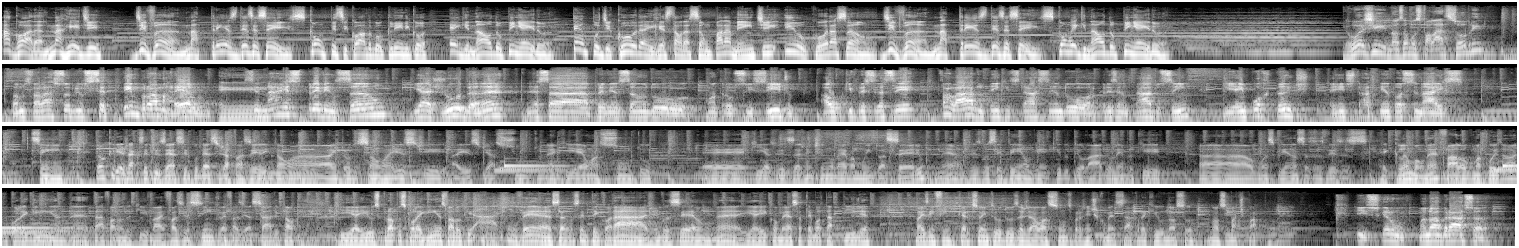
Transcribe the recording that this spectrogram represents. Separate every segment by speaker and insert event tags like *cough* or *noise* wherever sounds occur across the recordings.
Speaker 1: Agora na rede Divan na 316 com o psicólogo clínico Egnaldo Pinheiro. Tempo de cura e restauração para a mente e o coração. Divan na 316 com Egnaldo Pinheiro.
Speaker 2: Hoje nós vamos falar sobre
Speaker 3: Vamos falar sobre o Setembro Amarelo.
Speaker 2: E...
Speaker 3: Sinais, prevenção e ajuda, né? Nessa prevenção do contra o suicídio, algo que precisa ser falado, tem que estar sendo apresentado, sim, e é importante a gente estar atento aos sinais.
Speaker 2: Sim. Então eu queria já que você fizesse, pudesse já fazer então a introdução a este a este assunto, né, que é um assunto é, que às vezes a gente não leva muito a sério, né? Às vezes você tem alguém aqui do teu lado. Eu lembro que ah, algumas crianças às vezes reclamam, né? Falam alguma coisa, olha, o coleguinha, né? Tá falando que vai fazer assim, que vai fazer assado e tal. E aí os próprios coleguinhas falam que, ah, conversa, você não tem coragem, você é um, né? E aí começa até botar pilha. Mas enfim, quero que o senhor introduza já o assunto para a gente começar por aqui o nosso, nosso bate-papo.
Speaker 3: Isso, quero mandar um abraço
